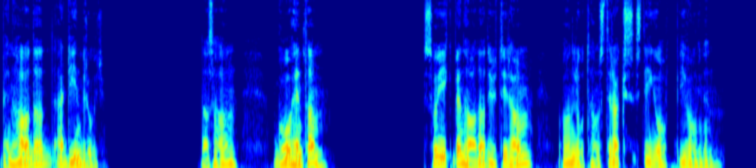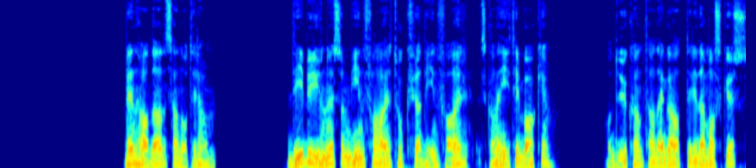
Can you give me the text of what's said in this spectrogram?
«Ben-Hadad er din bror.» Da sa han, «Gå og hent ham.» Så gikk Ben-Hadad ut til ham, og han lot ham straks stige opp i vognen. Ben-Hadad sa nå til ham, «De byene som min far tok fra din far skal jeg gi tilbake, og du kan ta deg gater i Damaskus,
